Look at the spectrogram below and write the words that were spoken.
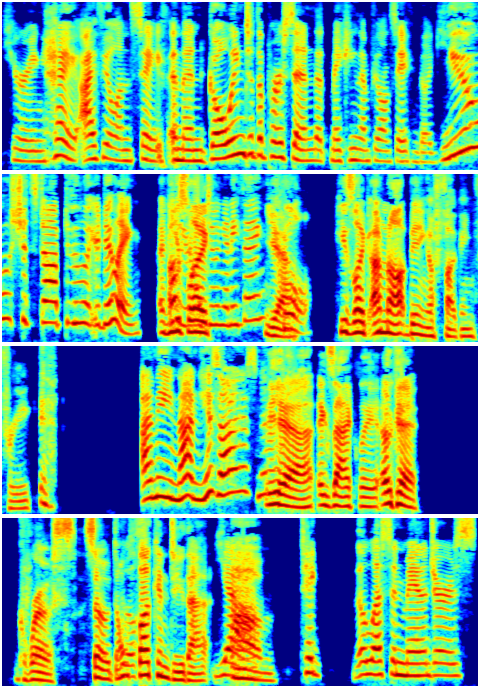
hearing, hey, I feel unsafe, and then going to the person that's making them feel unsafe and be like, you should stop doing what you're doing. And oh, he's you're like, not doing anything? yeah. Cool. he's like, I'm not being a fucking freak. I mean, not in his eyes. No. yeah, exactly. Okay. Gross. So don't Ugh. fucking do that. Yeah. Um, The lesson managers,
